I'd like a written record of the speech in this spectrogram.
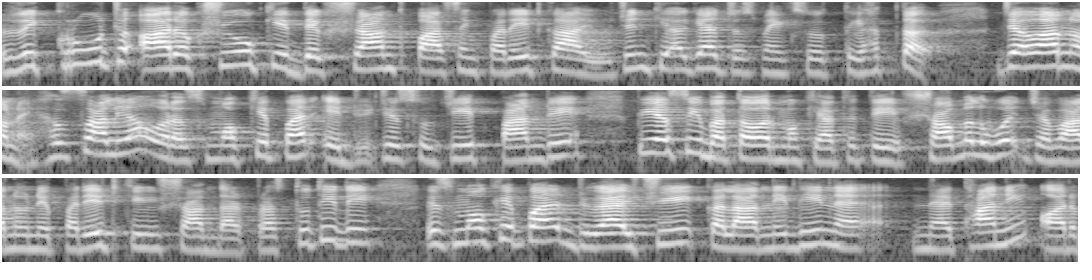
रिक्रूट आरक्षियों की दीक्षांत पासिंग परेड का आयोजन किया गया, जिसमें एक सौ तिहत्तर जवानों ने हिस्सा लिया और इस मौके पर एडीजी सुजीत पांडे, पीएससी बतौर मुख्य अतिथि शामिल हुए। जवानों ने परेड की शानदार प्रस्तुति दी। इस मौके पर डीआईजी कलानिधि नैथानी और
